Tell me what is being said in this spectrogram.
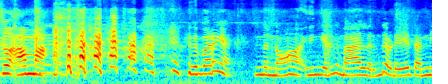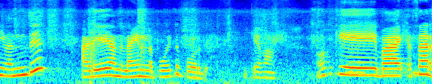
ஸோ ஆமாம் இது பாருங்க. இந்த நா இங்கேருந்து மேலேருந்து அப்படியே தண்ணி வந்து அப்படியே அந்த லைனில் போயிட்டு போகிறது ஓகேவா okay bye sir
